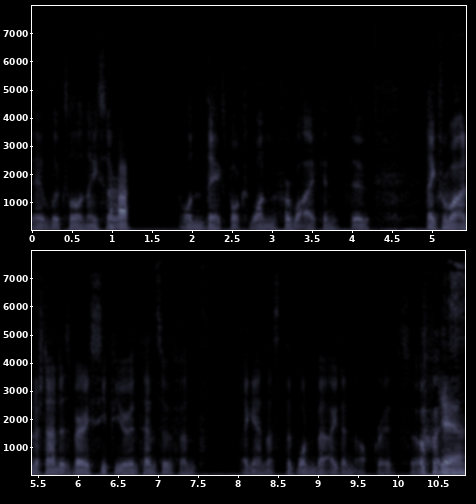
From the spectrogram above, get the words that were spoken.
it looks a lot nicer Uh-huh. on the Xbox One for what I can do. I think from what I understand, it's very CPU intensive, and again, that's the one bit I didn't upgrade, so it's, Yeah.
